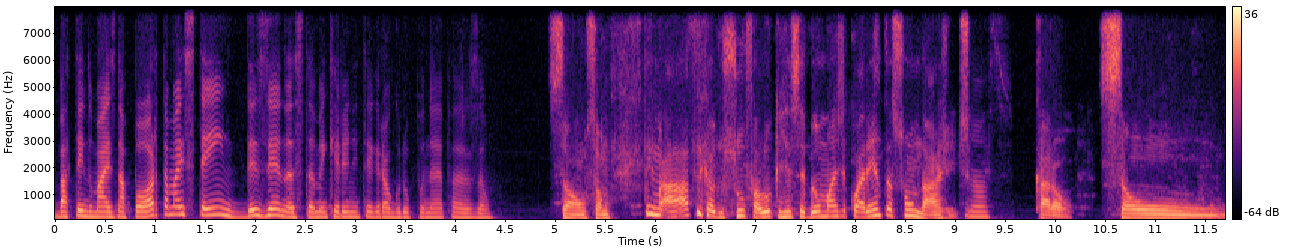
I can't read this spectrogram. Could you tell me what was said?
batendo mais na porta, mas tem dezenas também querendo integrar o grupo, né, Parazão? São, são. Tem, a África do Sul falou que recebeu mais de 40 sondagens. Nossa. Carol. são,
